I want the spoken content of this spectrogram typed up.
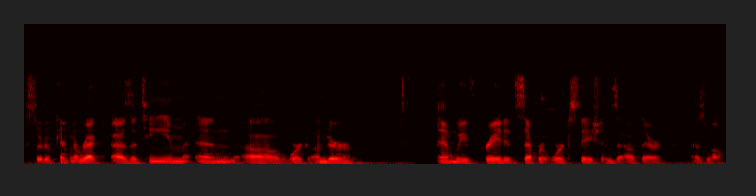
sort of can erect as a team and uh, work under. And we've created separate workstations out there as well.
